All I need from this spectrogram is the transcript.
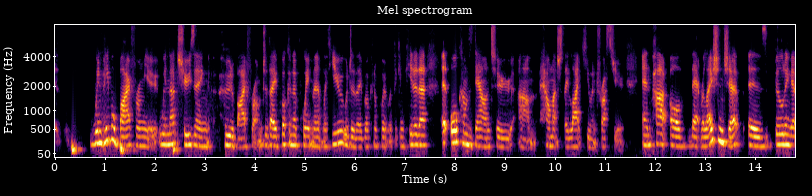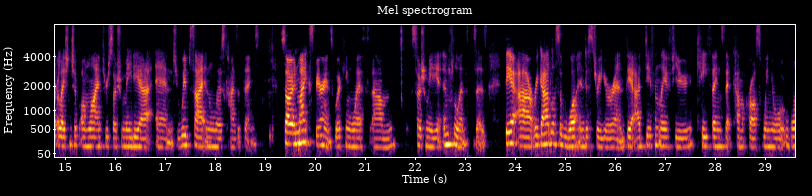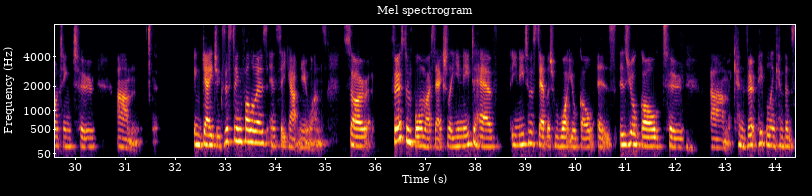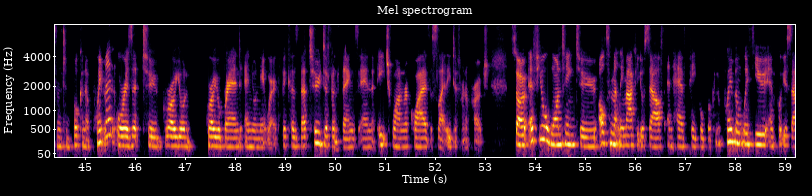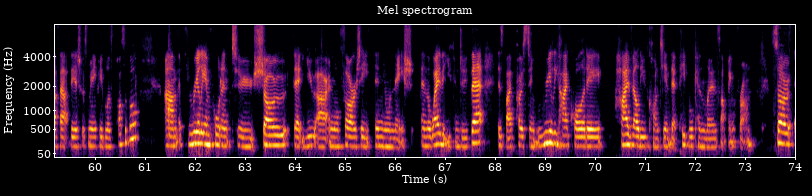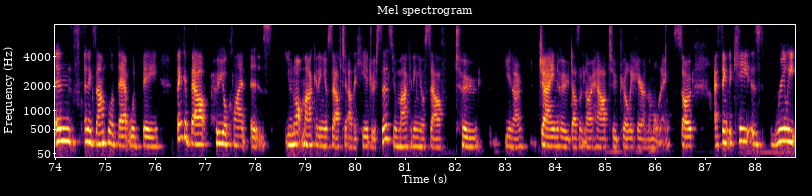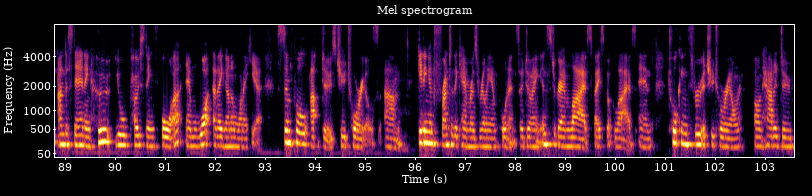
when people buy from you, when they're choosing who to buy from, do they book an appointment with you or do they book an appointment with the competitor? It all comes down to um, how much they like you and trust you. And part of that relationship is building that relationship online through social media and your website and all those kinds of things. So, in my experience working with um, social media influencers, there are, regardless of what industry you're in, there are definitely a few key things that come across when you're wanting to um, engage existing followers and seek out new ones. So, first and foremost, actually, you need to have you need to establish what your goal is. Is your goal to um, convert people and convince them to book an appointment, or is it to grow your grow your brand and your network because they're two different things and each one requires a slightly different approach. So, if you're wanting to ultimately market yourself and have people book an appointment with you and put yourself out there to as many people as possible, um, it's really important to show that you are an authority in your niche. And the way that you can do that is by posting really high quality, high value content that people can learn something from. So, in, an example of that would be think about who your client is. You're not marketing yourself to other hairdressers, you're marketing yourself to, you know, Jane who doesn't know how to curl her hair in the morning. So I think the key is really understanding who you're posting for and what are they going to want to hear. Simple updos, tutorials. Um, getting in front of the camera is really important. So doing Instagram lives, Facebook lives, and talking through a tutorial on how to do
